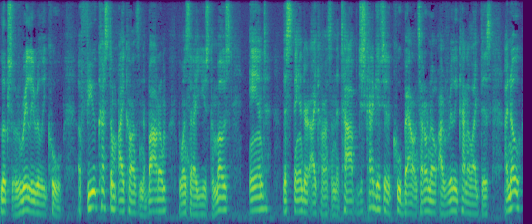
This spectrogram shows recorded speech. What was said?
looks really really cool. A few custom icons in the bottom the ones that I use the most and the standard icons on the top just kind of gives it a cool balance. I don't know I really kind of like this. I know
